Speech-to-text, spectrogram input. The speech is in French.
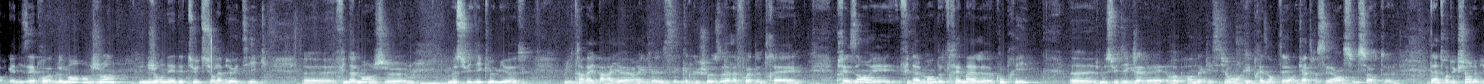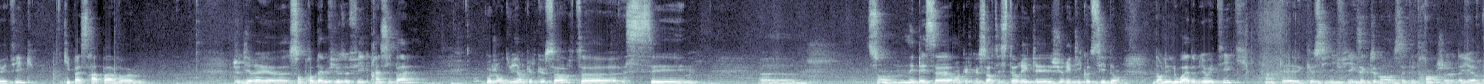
organisé probablement en juin une journée d'études sur la bioéthique, euh, finalement, je me suis dit que le mieux, j'y travaille par ailleurs et que c'est quelque chose à la fois de très présent et finalement de très mal compris, euh, je me suis dit que j'allais reprendre la question et présenter en quatre séances une sorte d'introduction à la bioéthique qui passera par, euh, je dirais, son problème philosophique principal. Aujourd'hui, en quelque sorte, c'est son épaisseur, en quelque sorte, historique et juridique aussi dans, dans les lois de bioéthique. Hein, que signifie exactement cette étrange, d'ailleurs,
